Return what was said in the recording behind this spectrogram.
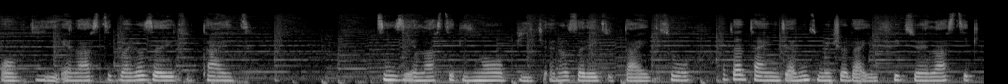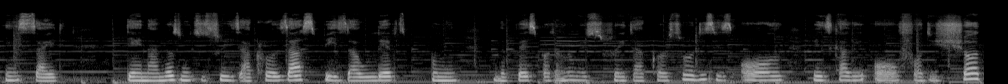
of the elastic but i just decided to tie it. Since the elastic is not big i just decided to tie it. So after tying it i need to make sure that you fix your elastic inside then i'm just going to sew it across. That space that we left only in the first part i'm not going to sew it across. So this is all basically all for the short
